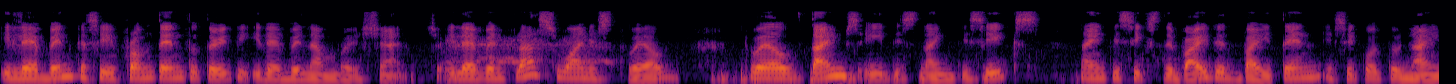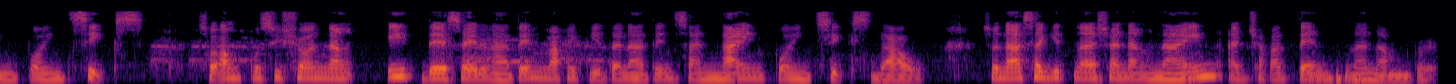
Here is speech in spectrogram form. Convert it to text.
11, kasi from 10 to 30, 11 numbers yan. So, 11 plus 1 is 12. 12 times 8 is 96. 96 divided by 10 is equal to 9.6. So, ang posisyon ng 8 decile natin, makikita natin sa 9.6 daw. So, nasa gitna siya ng 9 at saka 10th na number.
